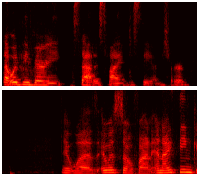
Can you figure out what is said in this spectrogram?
that would be very satisfying to see. I'm sure. It was. It was so fun, and I think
